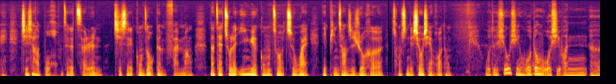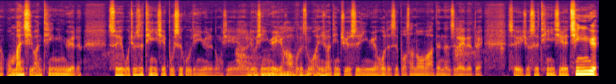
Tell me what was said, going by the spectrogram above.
哎，接下来波鸿这个责任，其实工作更繁忙。那在除了音乐工作之外，你平常是如何从事你的休闲活动？我的休闲活动，我喜欢，呃，我蛮喜欢听音乐的，所以我就是听一些不是古典音乐的东西，呃，流行音乐也好，或者是我很喜欢听爵士音乐，或者是波萨诺瓦等等之类的。对，所以就是听一些轻音乐，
